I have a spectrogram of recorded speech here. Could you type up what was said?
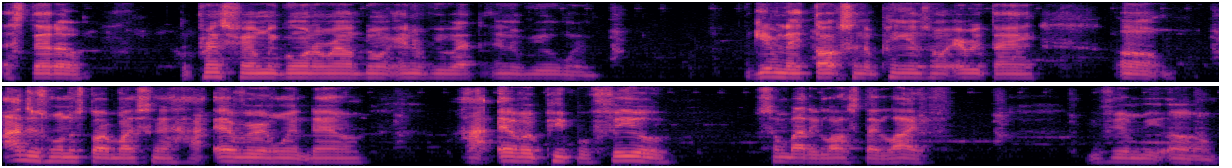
instead of the Prince family going around doing interview the interview and giving their thoughts and opinions on everything. Um, I just want to start by saying, however it went down, however people feel, somebody lost their life. You feel me? Um,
